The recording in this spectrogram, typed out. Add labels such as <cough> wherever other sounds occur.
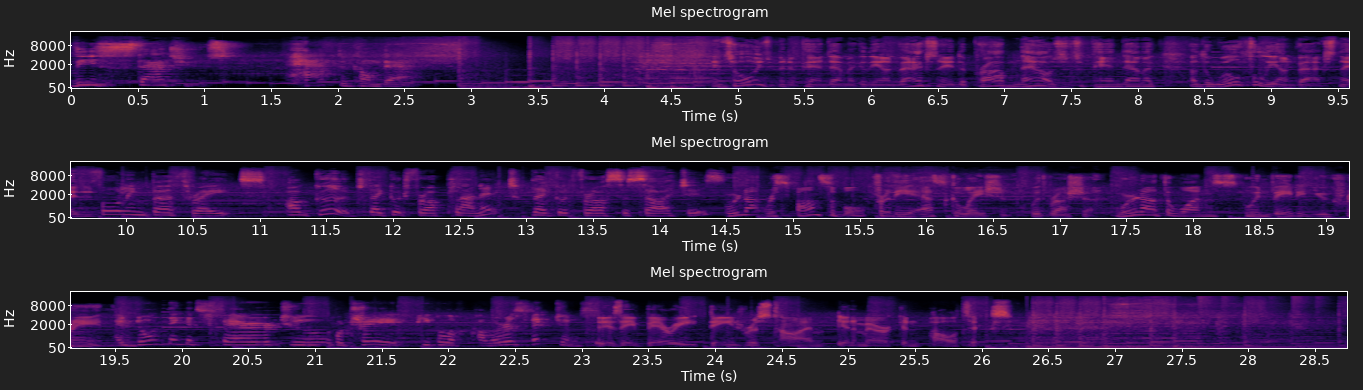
These statues have to come down. It's always been a pandemic of the unvaccinated. The problem now is it's a pandemic of the willfully unvaccinated. Falling birth rates are good. They're good for our planet, they're good for our societies. We're not responsible for the escalation with Russia. We're not the ones who invaded Ukraine. I don't think it's fair to portray people of color as victims. It is a very dangerous time in American politics.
